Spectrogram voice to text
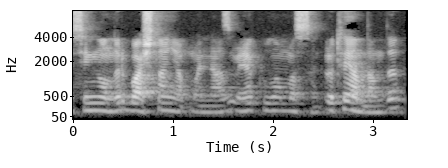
Senin onları baştan yapman lazım eğer kullanmazsan. Öte yandan da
